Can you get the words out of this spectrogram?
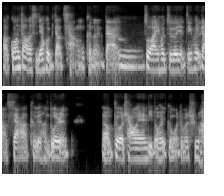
啊光照的时间会比较长，可能大家嗯做完以后觉得眼睛会亮瞎，特别很多人，然后被我查完眼底都会跟我这么说。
